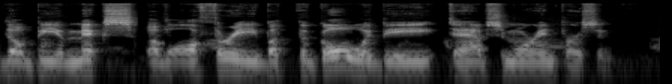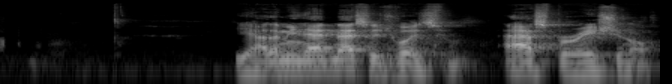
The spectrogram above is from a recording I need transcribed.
there'll be a mix of all three, but the goal would be to have some more in person. Yeah, I mean, that message was aspirational.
